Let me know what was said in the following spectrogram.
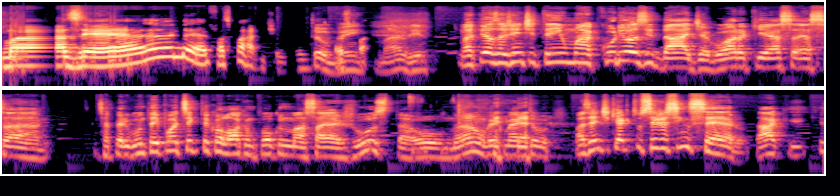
mas é, né, faz parte. Muito faz bem, parte. maravilha. Matheus, a gente tem uma curiosidade agora, que essa, essa, essa pergunta aí pode ser que tu coloque um pouco numa saia justa ou não, ver como é que tu... Mas a gente quer que tu seja sincero, tá? Que, que,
